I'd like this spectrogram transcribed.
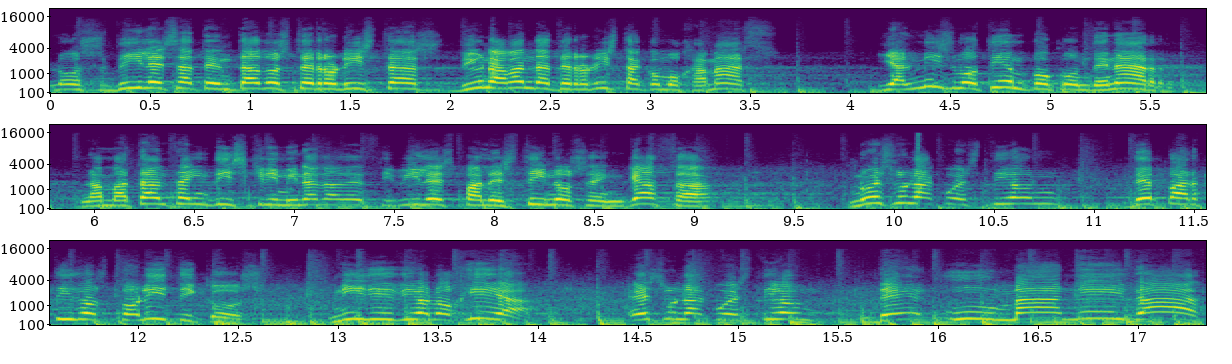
los viles atentados terroristas de una banda terrorista como Hamas y al mismo tiempo condenar la matanza indiscriminada de civiles palestinos en Gaza no es una cuestión de partidos políticos ni de ideología, es una cuestión de humanidad.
